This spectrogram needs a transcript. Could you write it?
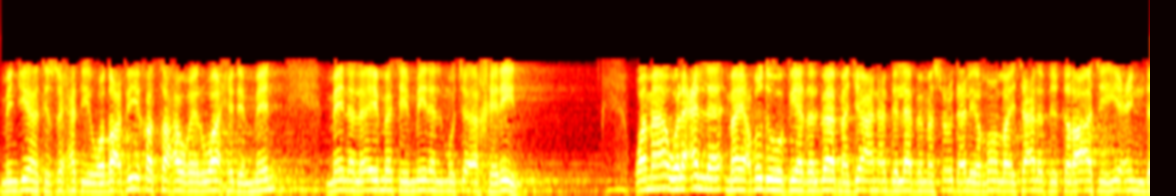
من جهة صحته وضعفه قد صحه غير واحد من من الأئمة من المتأخرين. وما ولعل ما يعضده في هذا الباب ما جاء عن عبد الله بن مسعود عليه رضوان الله تعالى في قراءته عند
